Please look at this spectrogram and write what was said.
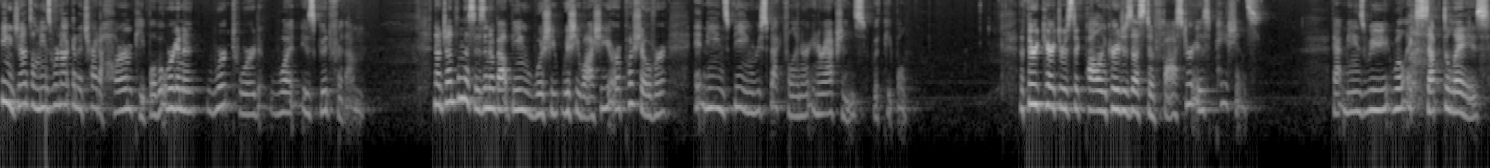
being gentle means we're not going to try to harm people, but we're going to work toward what is good for them. Now, gentleness isn't about being wishy washy or a pushover, it means being respectful in our interactions with people. The third characteristic Paul encourages us to foster is patience. That means we will accept delays,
